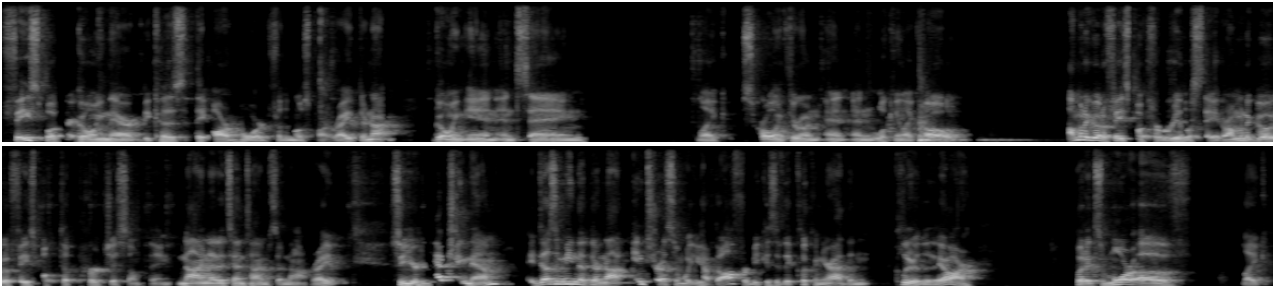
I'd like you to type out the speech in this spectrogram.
Facebook are going there because they are bored for the most part, right? They're not going in and saying like scrolling through and, and, and looking like, oh, I'm going to go to Facebook for real estate or I'm going to go to Facebook to purchase something. Nine out of 10 times they're not, right? So you're mm-hmm. catching them. It doesn't mean that they're not interested in what you have to offer because if they click on your ad, then clearly they are. But it's more of like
